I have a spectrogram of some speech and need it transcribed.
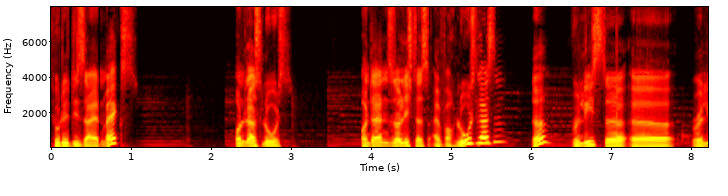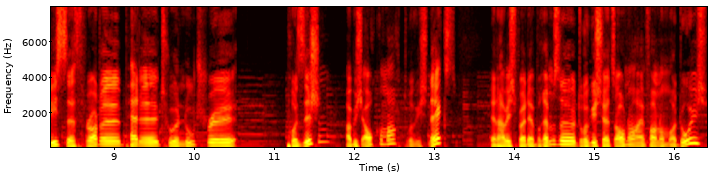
To the desired max. Und lass los. Und dann soll ich das einfach loslassen. Ne? Release the, uh, release the throttle pedal to a neutral position. Habe ich auch gemacht. Drücke ich next. Dann habe ich bei der Bremse, drücke ich jetzt auch noch einfach nochmal durch.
